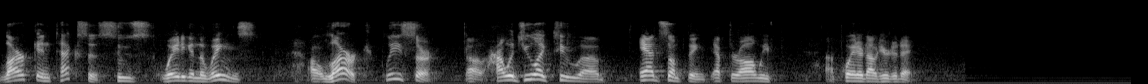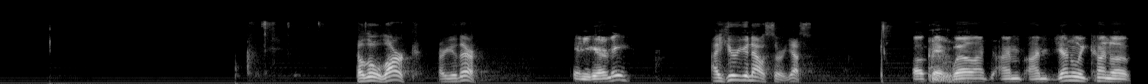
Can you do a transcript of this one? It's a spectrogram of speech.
Lark in Texas who's waiting in the wings. Uh, Lark, please, sir. Uh, how would you like to uh, add something after all we've uh, pointed out here today? Hello, Lark. Are you there? Can you hear me? I hear you now, sir. Yes. Okay. Well, I'm I'm, I'm generally kind of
